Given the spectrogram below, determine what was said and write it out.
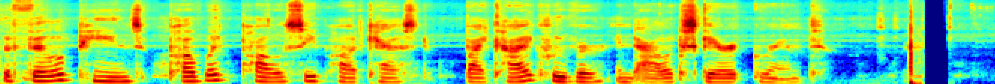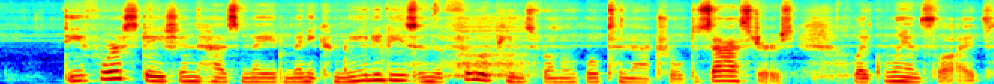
the Philippines Public Policy Podcast by Kai Kluver and Alex Garrett Grant. Deforestation has made many communities in the Philippines vulnerable to natural disasters, like landslides.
